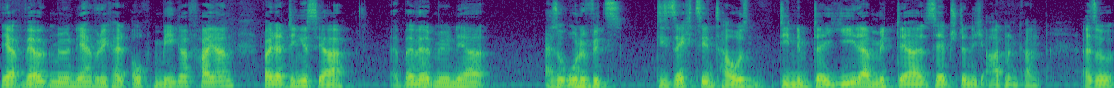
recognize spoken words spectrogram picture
ja, Wer wird Millionär würde ich halt auch mega feiern, weil das Ding ist ja, äh, bei Weltmillionär, also ohne Witz, die 16.000, die nimmt da jeder mit, der selbstständig atmen kann. Also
